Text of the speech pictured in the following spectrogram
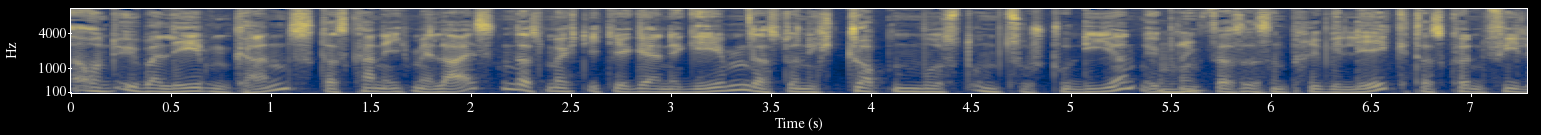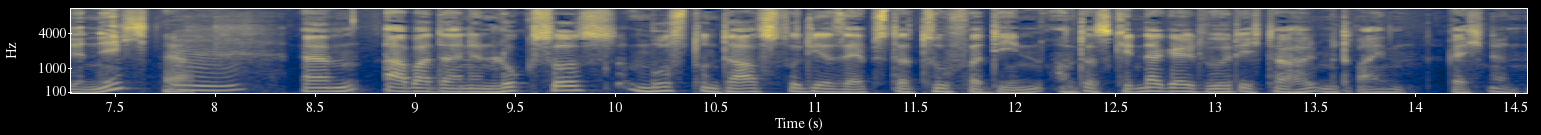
und überleben kannst. Das kann ich mir leisten, das möchte ich dir gerne geben, dass du nicht jobben musst, um zu studieren. Übrigens, das ist ein Privileg, das können viele nicht. Ähm, aber deinen Luxus musst und darfst du dir selbst dazu verdienen. Und das Kindergeld würde ich da halt mit reinrechnen.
